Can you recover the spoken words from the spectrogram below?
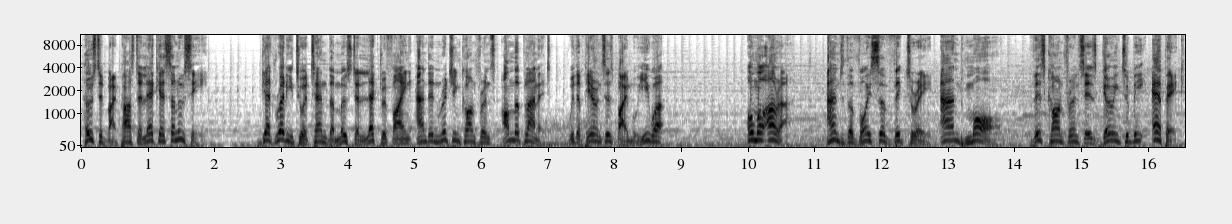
hosted by Pastor Leke Sanusi. Get ready to attend the most electrifying and enriching conference on the planet with appearances by Muyiwa, Omo Ara, and the Voice of Victory, and more. This conference is going to be epic.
